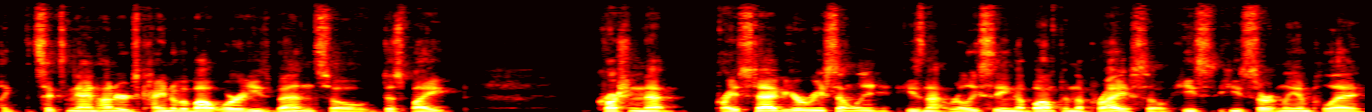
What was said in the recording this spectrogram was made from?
like 6900 is kind of about where he's been. So despite crushing that price tag here recently, he's not really seeing a bump in the price. So he's he's certainly in play.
